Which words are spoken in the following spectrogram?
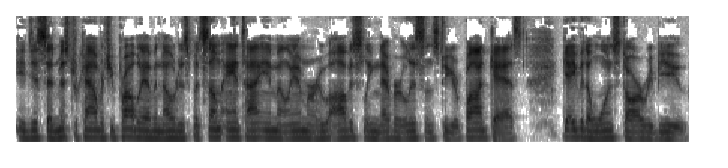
it just said, Mr. Calvert, you probably haven't noticed, but some anti MLMer who obviously never listens to your podcast gave it a one star review.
